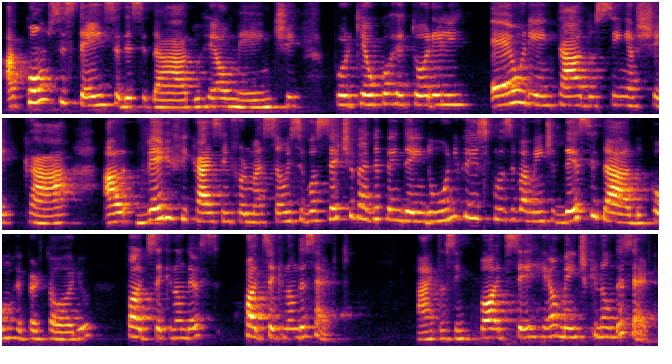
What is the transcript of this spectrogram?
a consistência desse dado realmente, porque o corretor ele é orientado sim a checar, a verificar essa informação, e se você estiver dependendo única e exclusivamente desse dado como repertório, pode ser que não dê, pode ser que não dê certo. Ah, então, assim, pode ser realmente que não dê certo.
